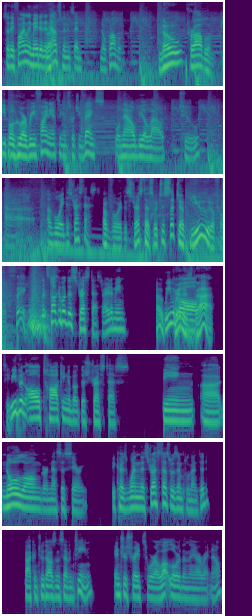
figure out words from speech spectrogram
So they finally made an Right. announcement and said, no problem. No problem. People who are refinancing and switching banks will now be allowed to uh, avoid the stress test. Avoid the stress test, which is such a beautiful thing. Let's talk about the stress test, right? I mean, How we were all- that? we've been all talking about the stress tests being uh, no longer necessary because when the stress test was implemented back in 2017, interest rates were a lot lower than they are right now,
